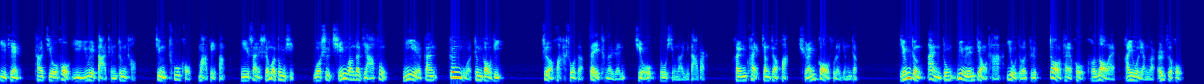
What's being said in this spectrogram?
一天，他酒后与一位大臣争吵，竟出口骂对方：“你算什么东西？”我是秦王的假父，你也敢跟我争高低？这话说的，在场的人酒都醒了一大半，很快将这话全告诉了嬴政。嬴政暗中命人调查，又得知赵太后和嫪毐还有两个儿子后，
